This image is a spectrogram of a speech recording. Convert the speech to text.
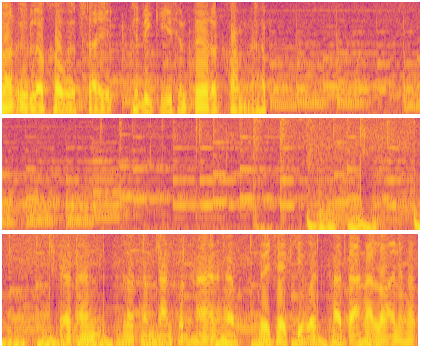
ก่อนอื่นเราเข้าเว็บไซต์ pedigreecenter.com นะครับจากนั้นเราทำการค้นหานะครับ โดยใช้คีย์เวิร์ดคาตา500 นะครับ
